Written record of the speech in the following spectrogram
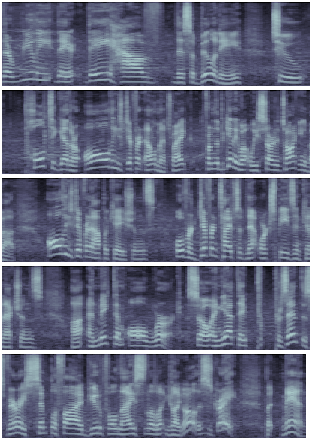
They're really, they, they have this ability to pull together all these different elements, right? From the beginning, what we started talking about. All these different applications over different types of network speeds and connections uh, and make them all work. So, and yet they pr present this very simplified, beautiful, nice little, you're like, oh, this is great. But man,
